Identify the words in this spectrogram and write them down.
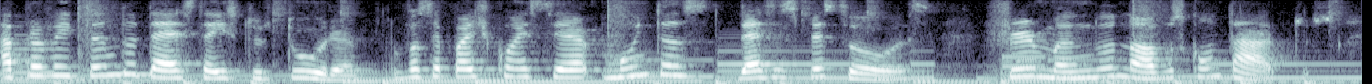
Aproveitando desta estrutura, você pode conhecer muitas dessas pessoas, firmando novos contatos.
